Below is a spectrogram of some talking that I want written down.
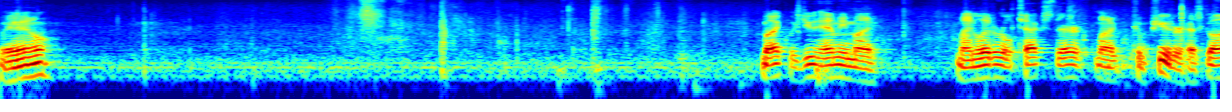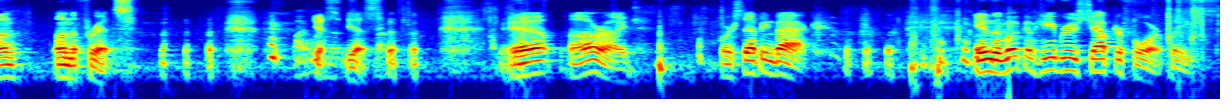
Well, Mike, would you hand me my my literal text there? My computer has gone on the fritz. yes, yes. yep, all right. We're stepping back. In the book of Hebrews, chapter 4, please.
